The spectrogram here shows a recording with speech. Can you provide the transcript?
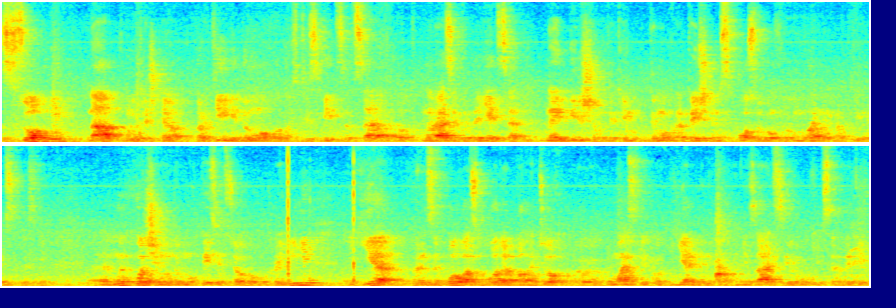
ззовні на внутрішньопартійні домовленості звідси. Це от, наразі видається найбільшим таким демократичним способом формування партійних списків. Е, Ми хочемо домогтися цього в Україні. Є принципова згода багатьох е, громадських об'єднань, організацій, рухів, серед яких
